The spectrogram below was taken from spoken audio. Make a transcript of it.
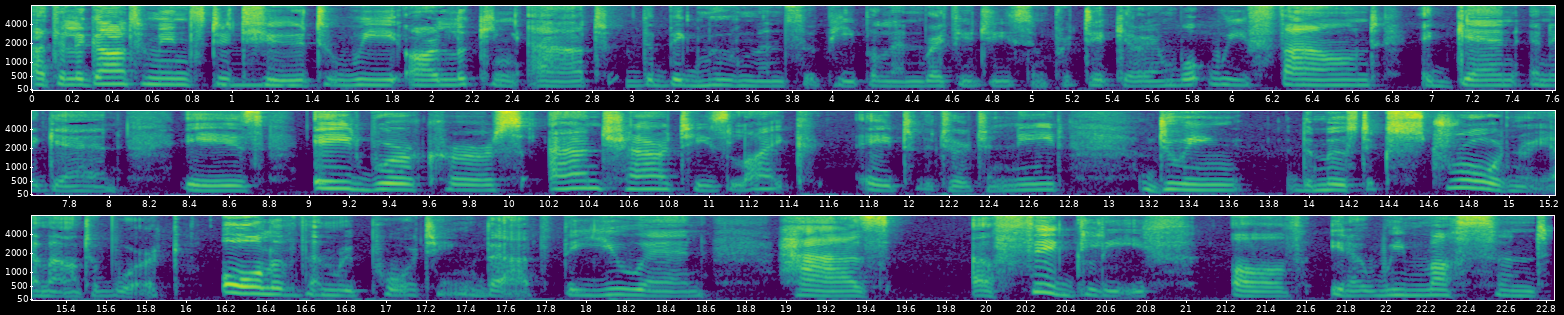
At the Legatum Institute, we are looking at the big movements of people and refugees in particular. And what we found again and again is aid workers and charities like Aid to the Church in Need doing the most extraordinary amount of work, all of them reporting that the UN has a fig leaf of you know we mustn't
